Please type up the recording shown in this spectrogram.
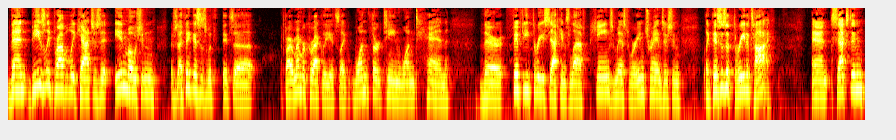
then Beasley probably catches it in motion. I think this is with it's a if I remember correctly, it's like 113, 110. There 53 seconds left. Keynes missed. We're in transition. Like this is a three to tie. And Sexton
